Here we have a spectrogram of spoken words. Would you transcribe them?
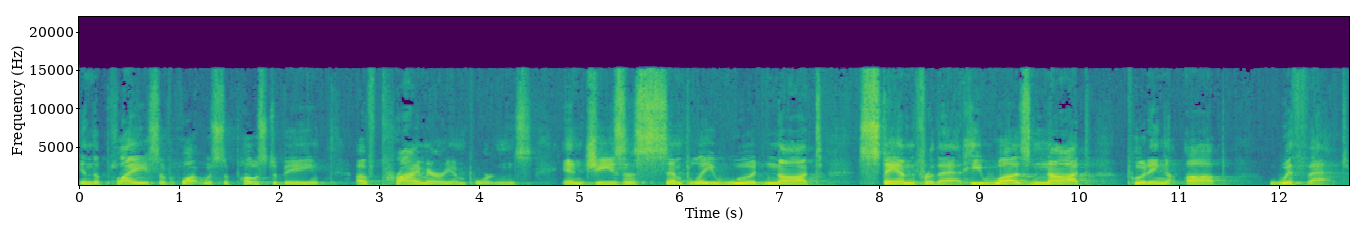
in the place of what was supposed to be of primary importance, and Jesus simply would not stand for that. He was not putting up with that.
